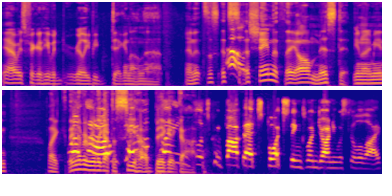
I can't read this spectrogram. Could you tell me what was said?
Yeah, I always figured he would really be digging on that, and it's it's Oh. a shame that they all missed it. You know what I mean? Like they Well, never really no, got to see how big it got. Blitzkrieg Bop at sports things when Johnny was still alive.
